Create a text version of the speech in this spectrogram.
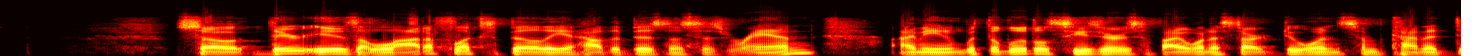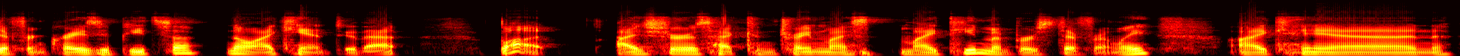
So there is a lot of flexibility in how the business is ran. I mean, with the Little Caesars, if I want to start doing some kind of different crazy pizza, no, I can't do that. But I sure as heck can train my my team members differently. I can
